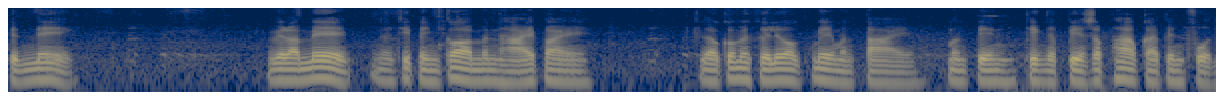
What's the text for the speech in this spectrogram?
เป็นเมฆเวลาเมฆนะที่เป็นก้อนมันหายไป เราก็ไม่เคยเรียกว่าเมฆมันตาย มันเป็นเพียงแต่เปลี่ยนสภาพกลายเป็นฝน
